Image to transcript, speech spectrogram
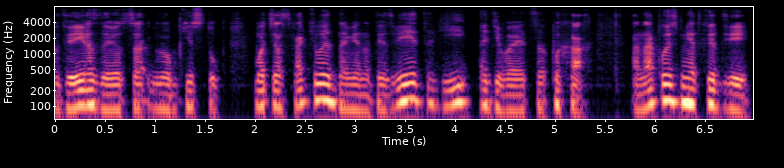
в двери раздается громкий стук. Мотя скакивает, мгновенно трезвеет и одевается в пыхах. Она просит меня открыть дверь.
